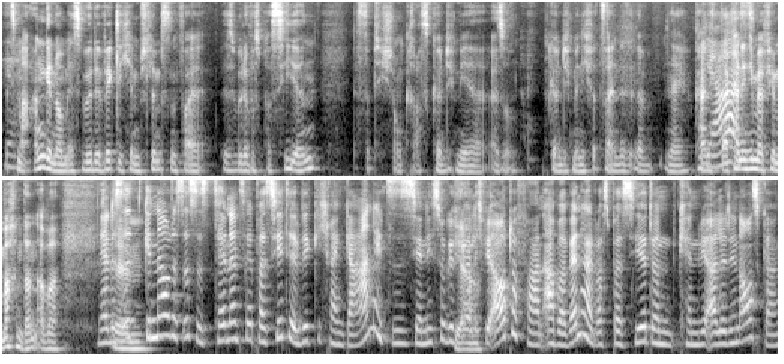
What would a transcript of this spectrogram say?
Jetzt mal angenommen, es würde wirklich im schlimmsten Fall, es würde was passieren das ist natürlich schon krass. Könnte ich mir, also könnte ich mir nicht verzeihen. Äh, nee, kann ja, ich, da kann ich nicht mehr viel machen dann, aber. Ja, das ähm, ist, genau das ist es. Tendenziell passiert ja wirklich rein gar nichts. Es ist ja nicht so gefährlich ja. wie Autofahren. Aber wenn halt was passiert, dann kennen wir alle den Ausgang.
